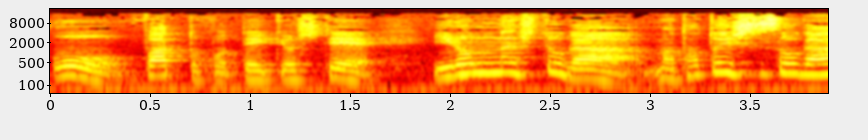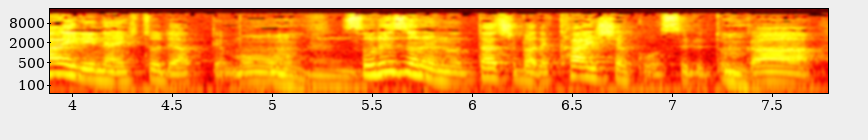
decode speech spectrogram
をパッとこう提供していろんな人が、まあ、たとえ思想が相入れない人であっても、それぞれの立場で解釈をするとか、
